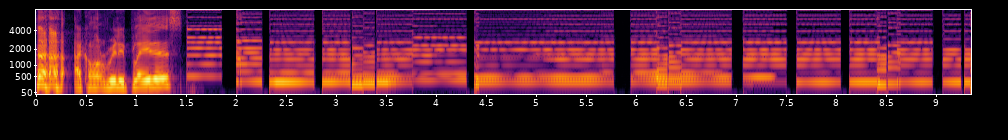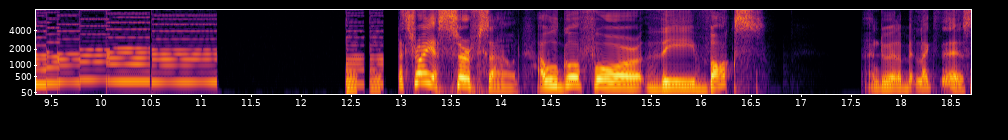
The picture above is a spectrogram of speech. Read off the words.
I can't really play this. Let's try a surf sound. I will go for the Vox and do it a bit like this.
